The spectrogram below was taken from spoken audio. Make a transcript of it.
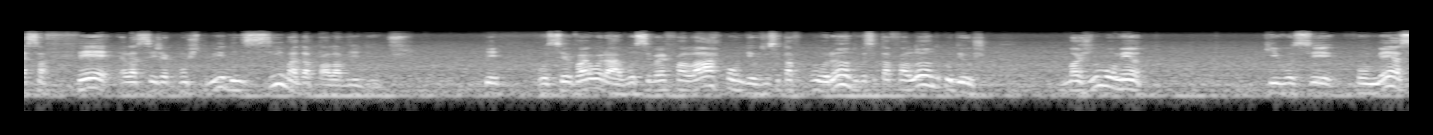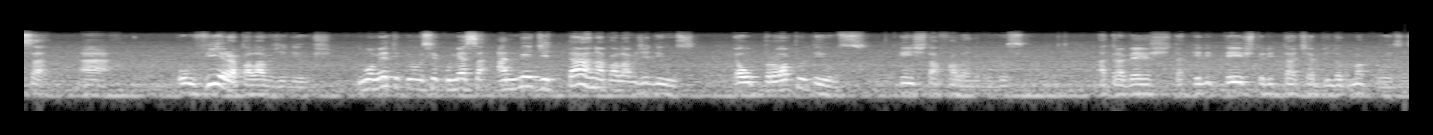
essa fé ela seja construída em cima da palavra de Deus. Porque você vai orar, você vai falar com Deus, você está orando, você está falando com Deus, mas no momento que você começa a ouvir a palavra de Deus, no momento que você começa a meditar na palavra de Deus, é o próprio Deus quem está falando com você. Através daquele texto, ele está te abrindo alguma coisa.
